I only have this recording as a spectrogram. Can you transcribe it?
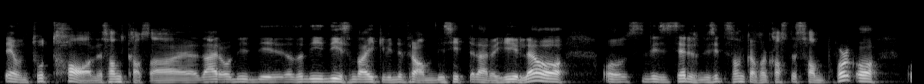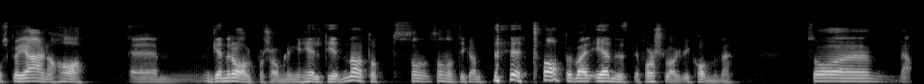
det er jo en totale sandkassa der. og de, de, altså de, de som da ikke vinner fram, de sitter der og hyler. og, og ser ut som de sitter i sandkassa og kaster sand på folk, og, og skal gjerne ha eh, generalforsamlinger hele tiden, da, sånn at de kan tape hver eneste forslag de kommer med. Så eh, ja,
